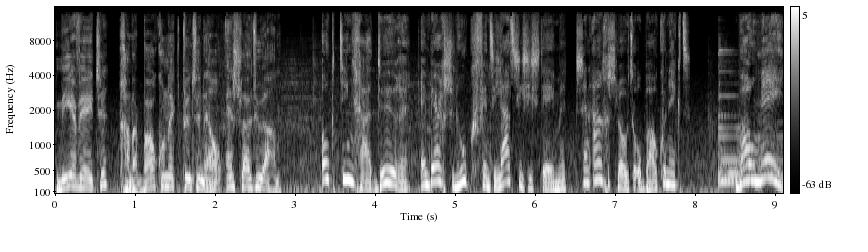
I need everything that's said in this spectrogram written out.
Meer weten? Ga naar bouwconnect.nl en sluit u aan. Ook Tinga deuren en Bergsenhoek ventilatiesystemen zijn aangesloten op Bouwconnect. Bouw mee!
